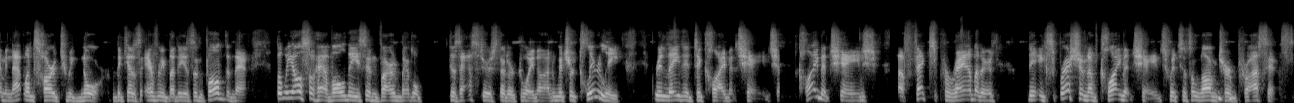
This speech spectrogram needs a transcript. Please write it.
I mean, that one's hard to ignore because everybody is involved in that. But we also have all these environmental disasters that are going on, which are clearly related to climate change. Climate change affects parameters. The expression of climate change, which is a long term mm-hmm. process,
